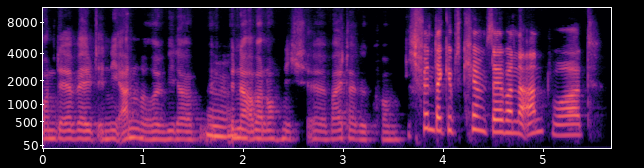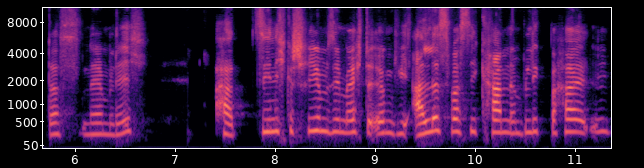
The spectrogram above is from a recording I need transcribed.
von der Welt in die andere wieder. Mhm. Ich bin da aber noch nicht äh, weitergekommen. Ich finde, da gibt Kim selber eine Antwort. Das nämlich hat sie nicht geschrieben, sie möchte irgendwie alles, was sie kann, im Blick behalten.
